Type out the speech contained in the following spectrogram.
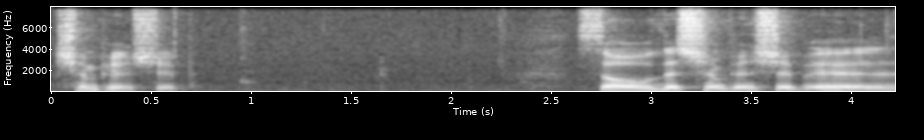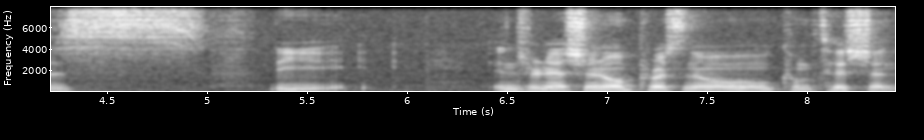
championship. So this championship is the international personal competition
